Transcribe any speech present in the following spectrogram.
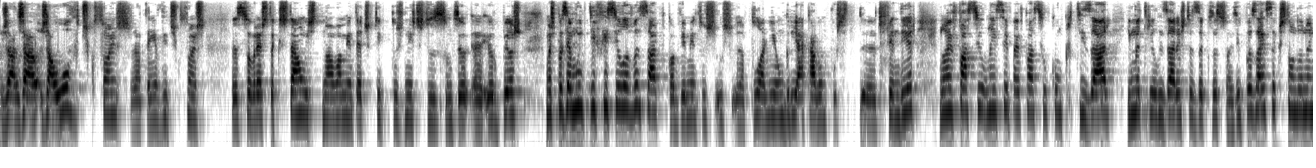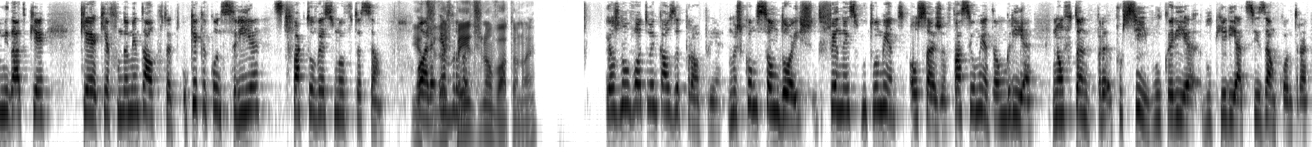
já, já, já houve discussões, já tem havido discussões sobre esta questão. Isto normalmente é discutido pelos ministros dos assuntos europeus, mas depois é muito difícil avançar, porque obviamente os, os, a Polónia e a Hungria acabam por se defender. Não é fácil, nem sempre é fácil concretizar e materializar estas acusações. E depois há essa questão da unanimidade que é que é, que é, fundamental. Portanto, o que é que aconteceria se de facto houvesse uma votação? E Ora, esses dois é verdade... países não votam, não é? Eles não votam em causa própria, mas como são dois, defendem-se mutuamente. Ou seja, facilmente a Hungria, não votando por si, bloquearia, bloquearia a decisão contra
